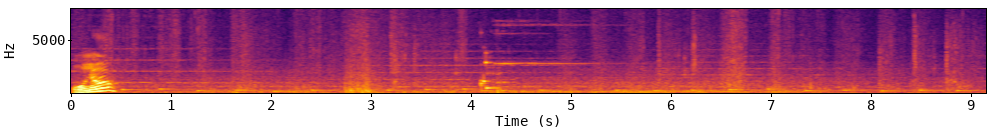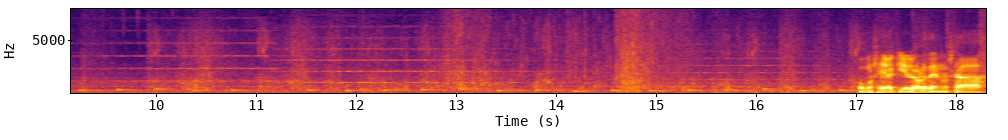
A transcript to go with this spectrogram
Uno. ¿Cómo sería aquí el orden? O sea...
